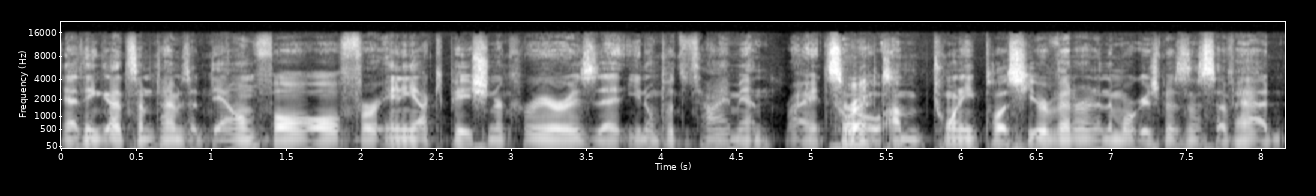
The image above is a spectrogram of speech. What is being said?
And I think that's sometimes a downfall for any occupation or career is that you don't put the time in, right? So Correct. I'm 20 plus year veteran in the mortgage business. I've had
